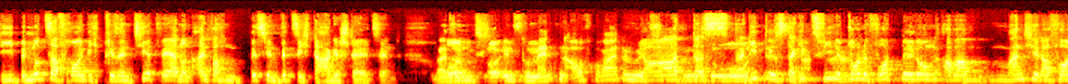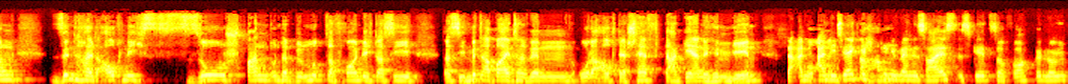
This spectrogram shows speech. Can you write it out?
die benutzerfreundlich präsentiert werden und einfach ein bisschen witzig dargestellt sind. Weil und so Instrumentenaufbereitung. Ja, das, so da gibt es, da gibt es viele tolle Fortbildungen, aber manche davon sind halt auch nicht so spannend und benutzerfreundlich, dass sie, dass die Mitarbeiterinnen oder auch der Chef da gerne hingehen. Da an, an die Decke springen, wenn es heißt, es geht zur Fortbildung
